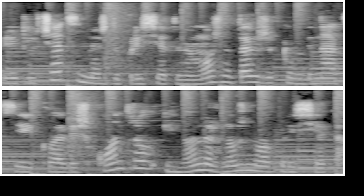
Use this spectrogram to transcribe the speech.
Переключаться между пресетами можно также комбинацией клавиш Ctrl и номер нужного пресета.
